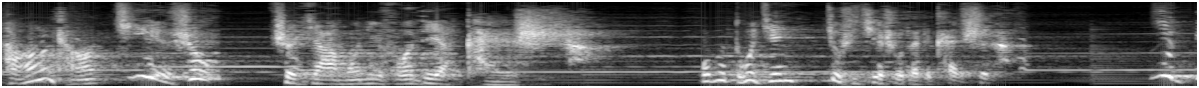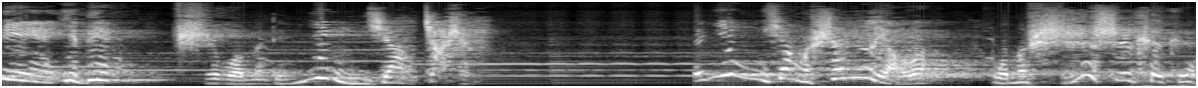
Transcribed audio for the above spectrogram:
常常接受释迦牟尼佛的开示啊。我们读经就是接受他的开示啊，一遍一遍，使我们的印象加深。印象深了啊，我们时时刻刻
